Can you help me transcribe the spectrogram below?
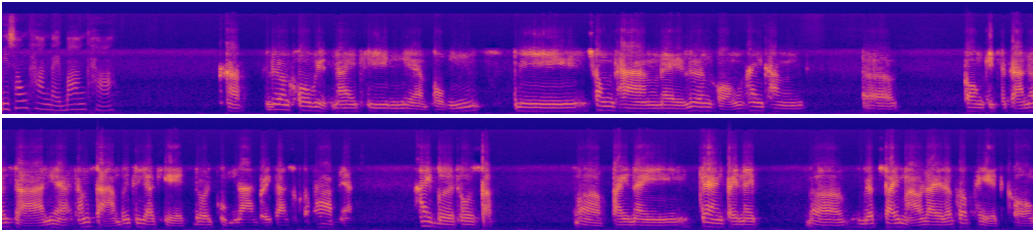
มีช่องทางไหนบ้างคะ ครับ เรื่องโควิด -19 เนี่ย ผมมีช่องทางในเรื่องของให้ทางเออกองกิจการนักศึกษาเนี่ยทั้งสามวิทยาเขต โดยกลุ่มงานบริการสุขภาพเนี่ย ให้เบอร์โทรศัพท์เอ่อไปในแจ้งไปในเอ่อเว็บไซต์หมหาวิทยาลัยแล้วก็เพจของ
